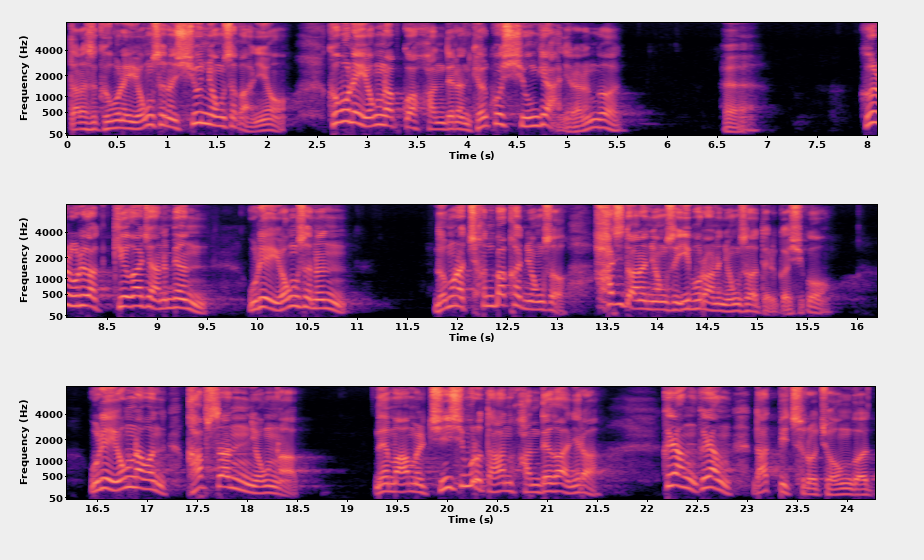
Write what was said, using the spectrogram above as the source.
따라서 그분의 용서는 쉬운 용서가 아니요. 그분의 용납과 환대는 결코 쉬운 게 아니라는 것. 예. 그걸 우리가 기억하지 않으면 우리의 용서는 너무나 천박한 용서, 하지도 않은 용서, 입으로 하는 용서가 될 것이고, 우리의 용납은 값싼 용납, 내 마음을 진심으로 다한 환대가 아니라 그냥, 그냥 낯빛으로 좋은 것,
